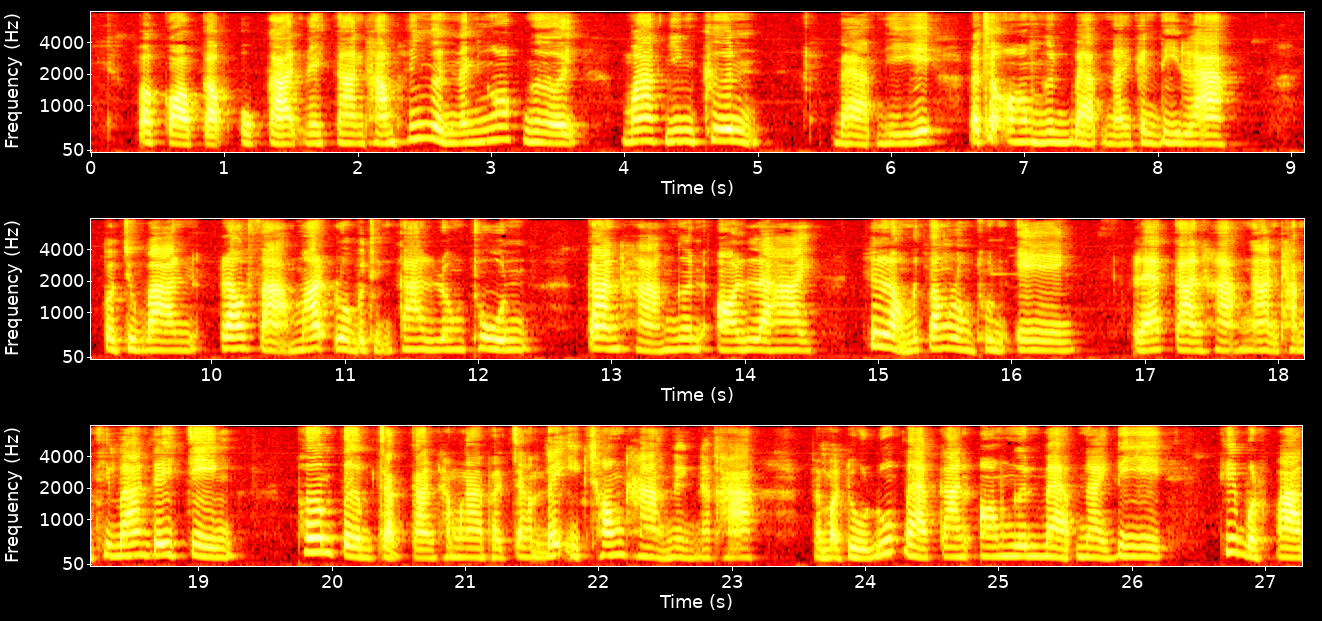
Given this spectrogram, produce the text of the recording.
ำประกอบกับโอกาสในการทำให้เงินนั้นงอกเงยมากยิ่งขึ้น แบบนี้เราจะออมเงินแบบไหนกันดีละ่ะ ปัจจุบันเราสามารถรวมไปถึงการลงทุน การหาเงินออนไลน์ ที่เราไม่ต้องลงทุนเอง และการหางานทำที่บ้านได้จริง เพิ่มเติมจากการทำงานประจำได้อีกช่องทางหนึ่งนะคะ เรามาดูรูปแบบการออมเงินแบบไหนดี ที่บทความ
